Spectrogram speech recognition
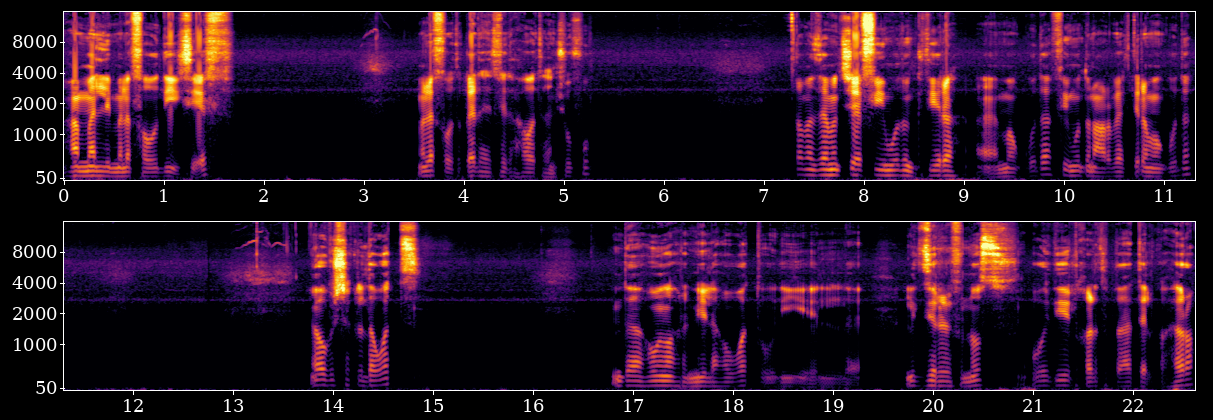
حمل لي ملف اهو DXF. ملف AutoCAD هيتفتح اهوت هنشوفه. طبعا زي ما انت شايف في مدن كتيرة آه، موجودة. في مدن عربية كتيرة موجودة. اهو بالشكل دوت. ده هو نهر النيل اهوت ودي ال- الجزيرة اللي في النص ودي الخريطة بتاعت القاهرة.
